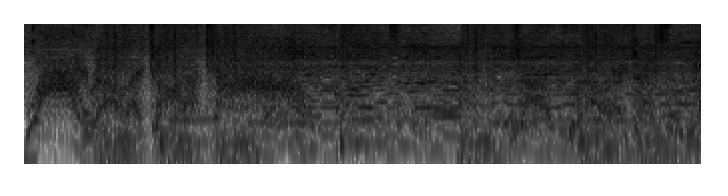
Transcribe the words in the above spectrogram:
Why really gonna go? They really need to know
